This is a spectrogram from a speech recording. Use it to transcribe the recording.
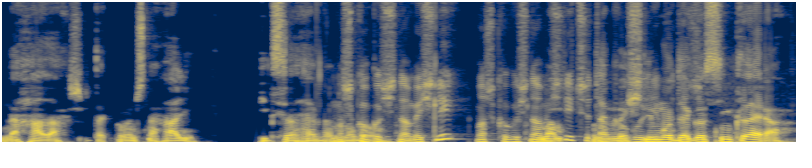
na halach, że tak powiem, czy na hali. Pixel Heaven. Masz no kogoś na myśli? Masz kogoś na myśli, czy tak Na myśli młodego Sinclaira.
